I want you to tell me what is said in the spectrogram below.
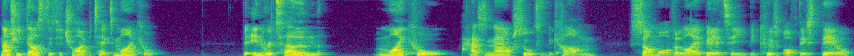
Now, she does this to try and protect Michael, but in return, Michael has now sort of become somewhat of a liability because of this deal.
